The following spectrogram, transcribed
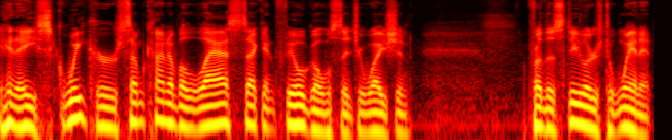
in a squeaker, some kind of a last second field goal situation for the Steelers to win it.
